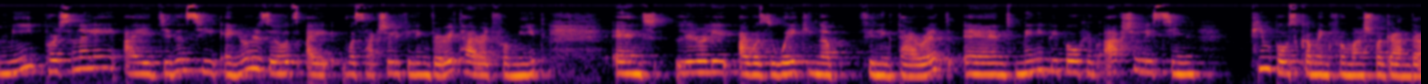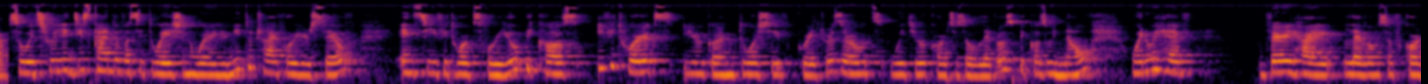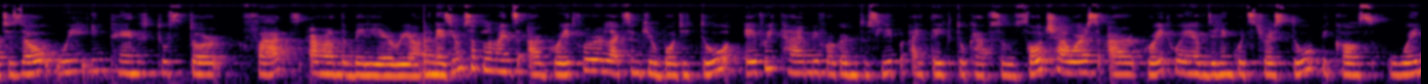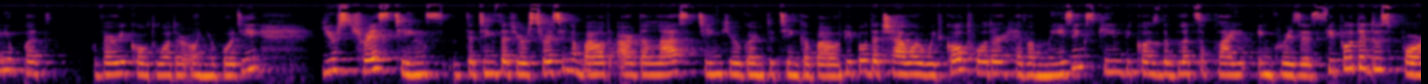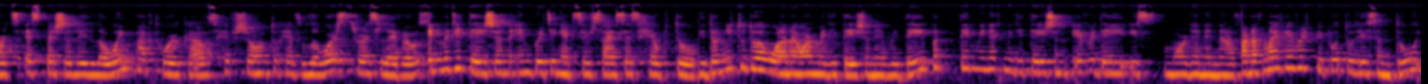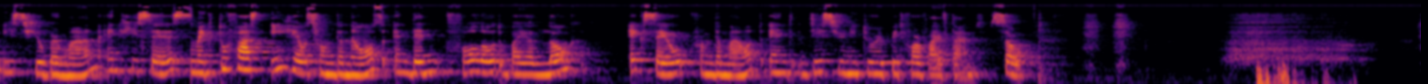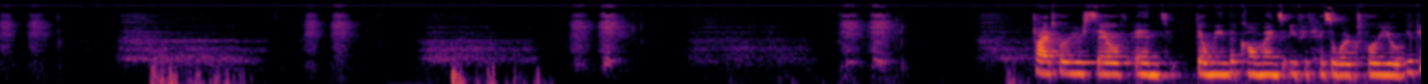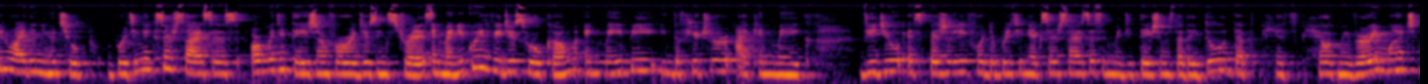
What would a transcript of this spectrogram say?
me personally, I didn't see any results. I was actually feeling very tired from it and literally I was waking up feeling tired and many people have actually seen pimples coming from ashwagandha. So it's really this kind of a situation where you need to try for yourself and see if it works for you because if it works, you're going to achieve great results with your cortisol levels because we know when we have very high levels of cortisol, we intend to store fat around the belly area. Magnesium supplements are great for relaxing your body too. Every time before going to sleep, I take two capsules. Cold showers are a great way of dealing with stress too because when you put very cold water on your body, your stress things, the things that you're stressing about are the last thing you're going to think about. People that shower with cold water have amazing skin because the blood supply increases. People that do sports, especially low impact workouts, have shown to have lower stress levels and meditation and breathing exercises help too. You don't need to do a one hour meditation every day, but 10 minute meditation every day is more than enough. One of my favorite people to listen to is Huberman and he says make two fast inhales from the nose and then followed by a long exhale from the mouth and this you need to repeat for five times. So try it for yourself and tell me in the comments if it has worked for you. You can write in YouTube breathing exercises or meditation for reducing stress and many great videos will come and maybe in the future I can make video especially for the breathing exercises and meditations that I do that have helped me very much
